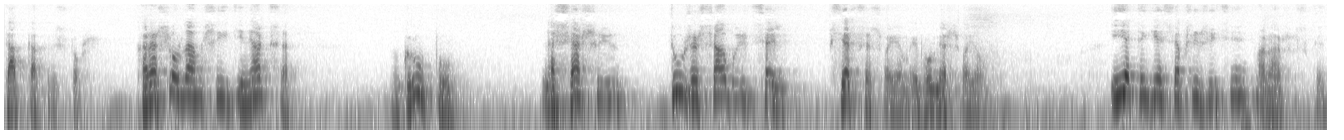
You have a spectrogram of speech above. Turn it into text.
так, как Христос. Хорошо нам соединяться в группу, носящую ту же самую цель в сердце своем и в уме своем. И это есть общежитие монашеское.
